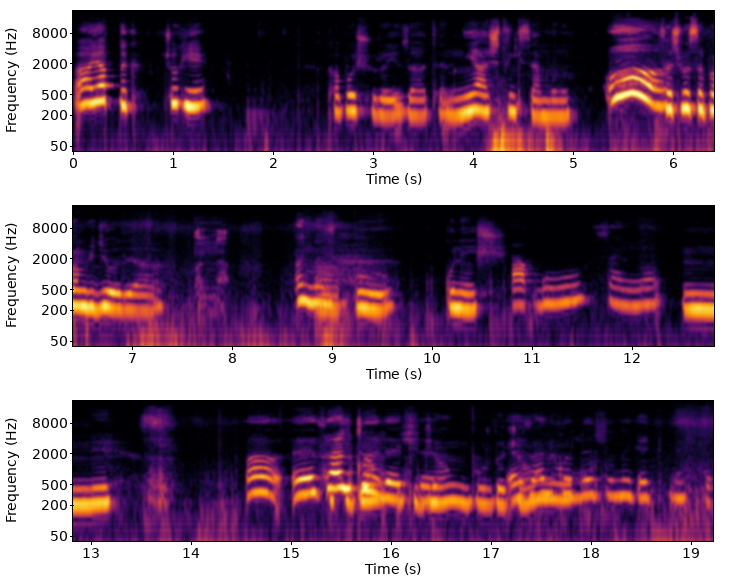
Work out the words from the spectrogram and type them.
Aa yaptık. Çok iyi. Kapa şurayı zaten. Niye açtın ki sen bunu? Oo. Saçma sapan videoydu ya. Anne. Bu. Güneş. Bu sen Ne? Aa, Eiffel İki cam, Kulesi. iki cam. Burada cam Eiffel yok. Kulesi'ne geçmiştik.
